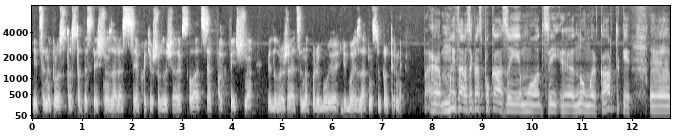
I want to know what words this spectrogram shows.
і це не просто статистично зараз. Я б хотів, щоб звучала. Це фактично відображається на полі бою і боєздатність противника. Е, Ми зараз якраз показуємо цей е, номер картки. Е,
